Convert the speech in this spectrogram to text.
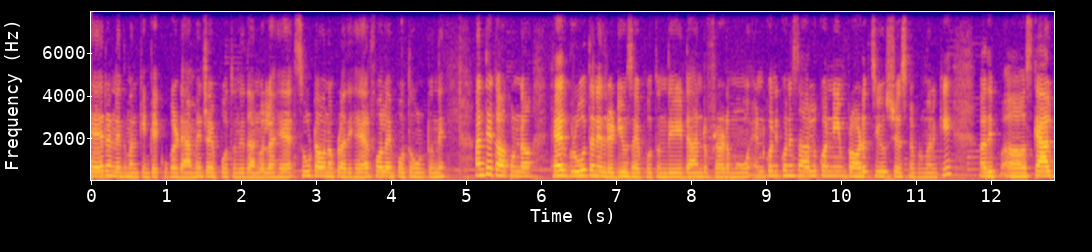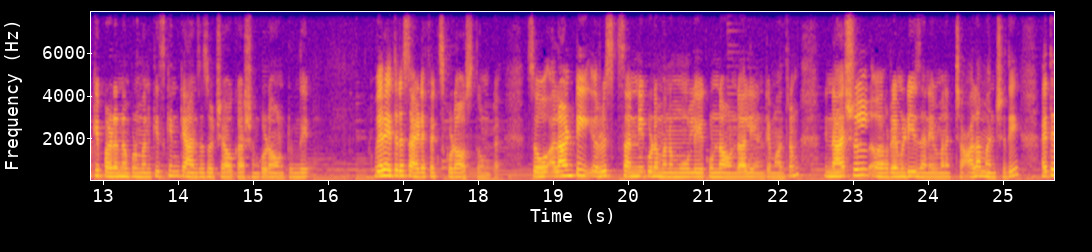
హెయిర్ అనేది మనకి ఇంకా ఎక్కువగా డ్యామేజ్ అయిపోతుంది. దానివల్ల హెయిర్ సూట్ అవునప్పుడు అది హెయిర్ ఫాల్ అయిపోతూ ఉంటుంది. అంతేకాకుండా హెయిర్ గ్రోత్ అనేది రెడ్యూస్ అయిపోతుంది. డాండ్రఫ్ రావడము అండ్ కొన్ని కొన్నిసార్లు కొన్ని ప్రోడక్ట్స్ యూస్ చేసినప్పుడు మనకి అది స్కాల్ప్కి పడినప్పుడు మనకి స్కిన్ క్యాన్సర్స్ వచ్చే అవకాశం కూడా ఉంటుంది. వేరే ఇతర సైడ్ ఎఫెక్ట్స్ కూడా వస్తూ ఉంటాయి. సో అలాంటి రిస్క్స్ అన్నీ కూడా మనము లేకుండా ఉండాలి అంటే మాత్రం న్యాచురల్ రెమెడీస్ అనేవి మనకు చాలా మంచిది. అయితే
